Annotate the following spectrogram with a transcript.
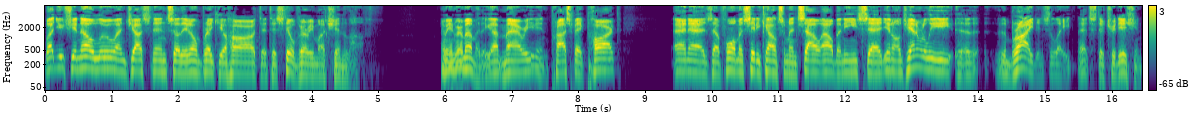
But you should know Lou and Justin, so they don't break your heart, that they're still very much in love. I mean, remember, they got married in Prospect Park. And as former city councilman Sal Albanese said, you know, generally uh, the bride is late. That's the tradition.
